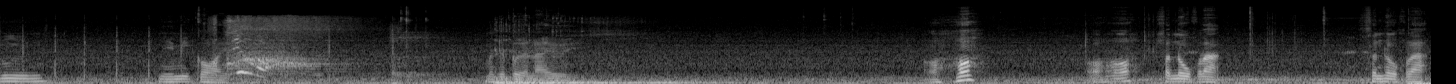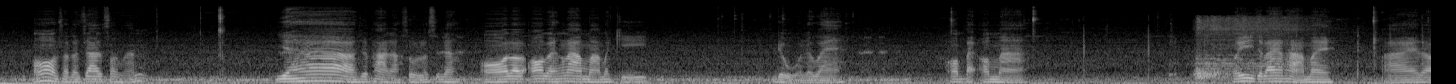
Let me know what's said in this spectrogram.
บึ้นนี่มีกอย มันจะเปิดอะไรเอ่ยอ๋อฮะอ๋อฮะสนุกละสนุกละอ๋อศาสตราจารย์ฝั่งนั้นย่าจะผ่านหลักสูตรแล้วสินะ อ๋อ เราอ้อมไปข้างล่างมาเมื่อกี้ดูอะไรแวะ อ้อมไปอ้อมมา เฮ้ย จะได้คาถาไหมไปเรา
